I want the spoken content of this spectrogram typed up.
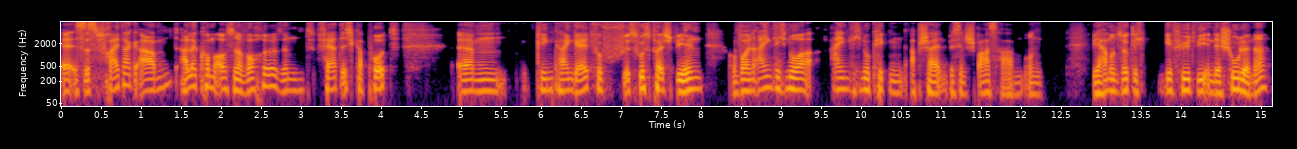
Äh, es ist Freitagabend, alle kommen aus einer Woche, sind fertig, kaputt, ähm, kriegen kein Geld für, fürs Fußballspielen und wollen eigentlich nur, eigentlich nur kicken, abschalten, bisschen Spaß haben. Und wir haben uns wirklich gefühlt wie in der Schule, ne?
